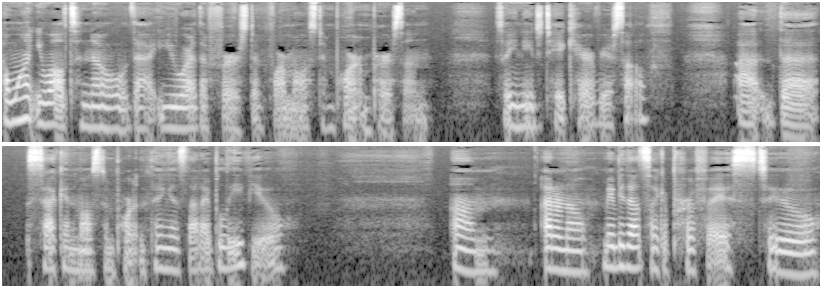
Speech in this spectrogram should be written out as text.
I want you all to know that you are the first and foremost important person. So you need to take care of yourself. Uh, the second most important thing is that I believe you. Um, I don't know. Maybe that's like a preface to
